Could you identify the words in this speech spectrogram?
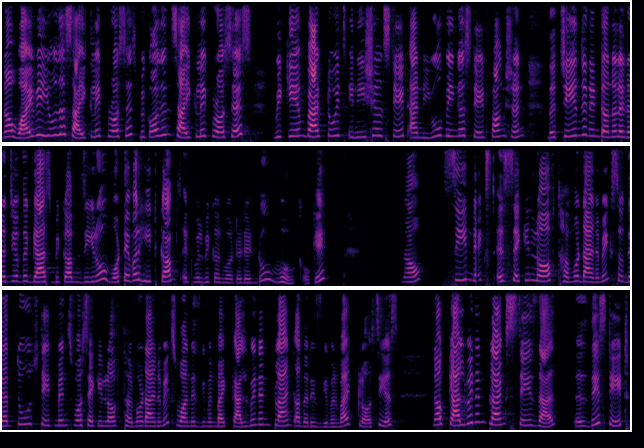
Now why we use a cyclic process? Because in cyclic process we came back to its initial state and u being a state function the change in internal energy of the gas becomes zero. Whatever heat comes it will be converted into work okay? Now see next is second law of thermodynamics. So there are two statements for second law of thermodynamics. One is given by kelvin and planck other is given by clausius now Kelvin and planck says that uh, they state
